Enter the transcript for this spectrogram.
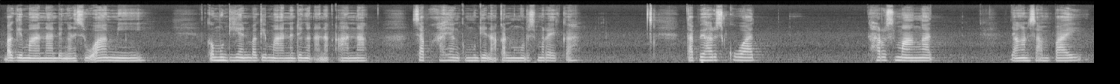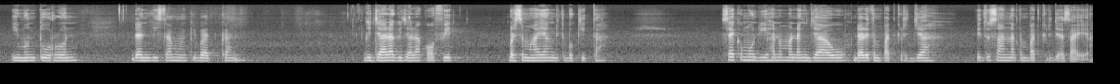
Bagaimana dengan suami? Kemudian bagaimana dengan anak-anak? Siapakah yang kemudian akan mengurus mereka? Tapi harus kuat harus semangat. Jangan sampai imun turun dan bisa mengakibatkan gejala-gejala COVID bersemayam di tubuh kita. Saya kemudian memandang jauh dari tempat kerja. Itu sana tempat kerja saya.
